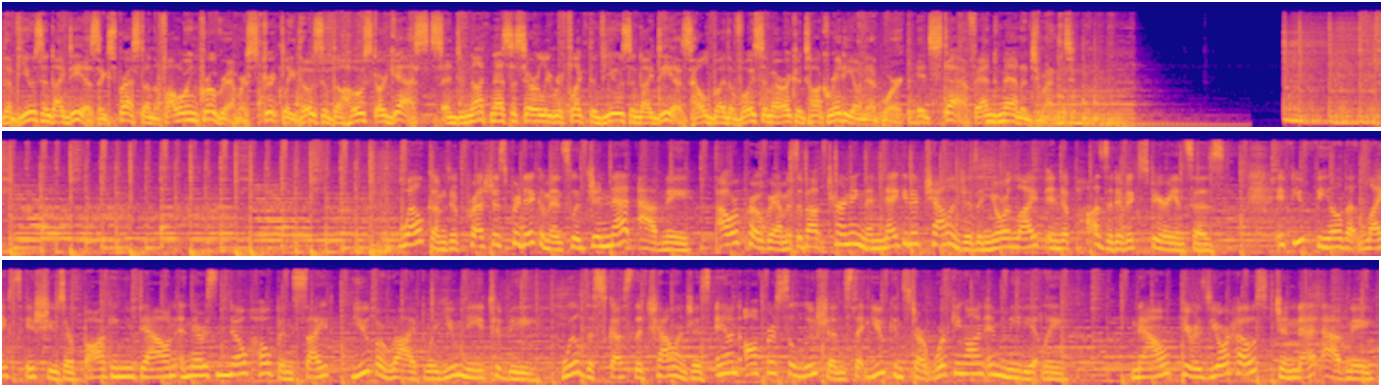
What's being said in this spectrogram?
The views and ideas expressed on the following program are strictly those of the host or guests and do not necessarily reflect the views and ideas held by the Voice America Talk Radio Network, its staff, and management. Welcome to Precious Predicaments with Jeanette Abney. Our program is about turning the negative challenges in your life into positive experiences. If you feel that life's issues are bogging you down and there is no hope in sight, you've arrived where you need to be. We'll discuss the challenges and offer solutions that you can start working on immediately. Now, here is your host, Jeanette Abney.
